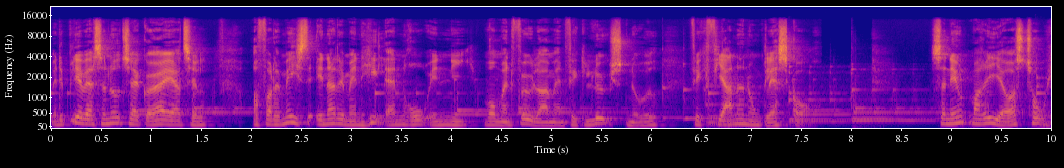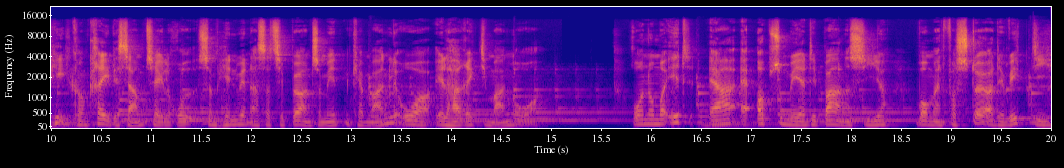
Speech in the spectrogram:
men det bliver vi altså nødt til at gøre jer til. Og for det meste ender det med en helt anden ro indeni, hvor man føler, at man fik løst noget, fik fjernet nogle glasskår. Så nævnte Maria også to helt konkrete samtaleråd, som henvender sig til børn, som enten kan mangle ord eller har rigtig mange ord. Råd nummer et er at opsummere det barnet siger, hvor man forstørrer det vigtige,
